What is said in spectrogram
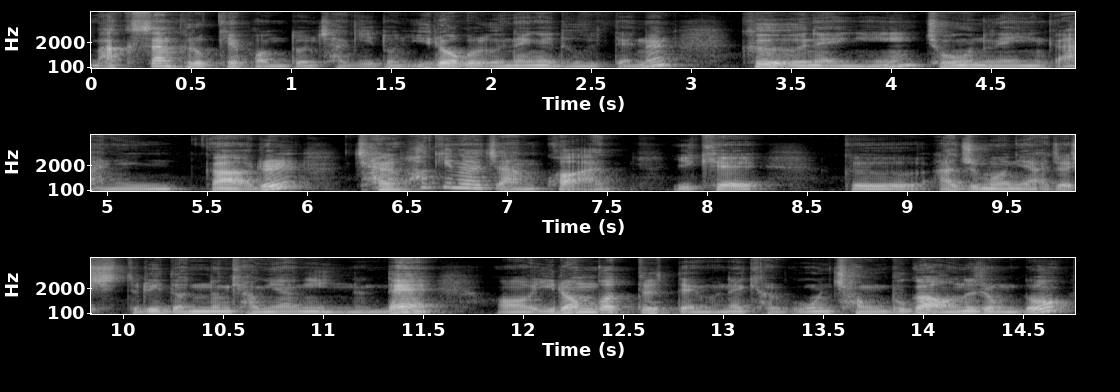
막상 그렇게 번 돈 자기 돈 1억을 은행에 넣을 때는 그 은행이 좋은 은행인가 아닌가를 잘 확인하지 않고 아- 이렇게 그 아주머니 아저씨들이 넣는 경향이 있는데 어, 이런 것들 때문에 결국은 정부가 어느 정도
